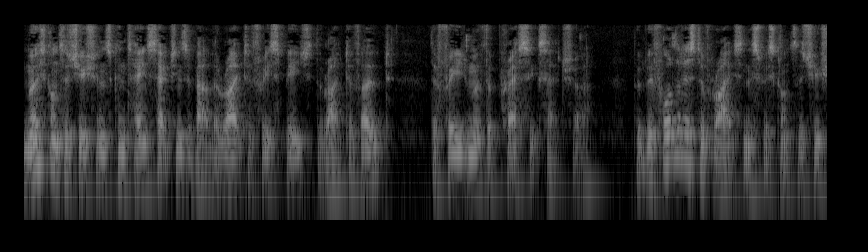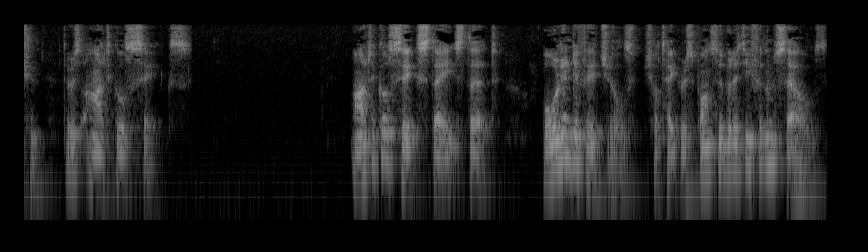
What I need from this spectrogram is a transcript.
Most constitutions contain sections about the right to free speech, the right to vote, the freedom of the press, etc. But before the list of rights in the Swiss constitution, there is Article 6. Article 6 states that all individuals shall take responsibility for themselves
